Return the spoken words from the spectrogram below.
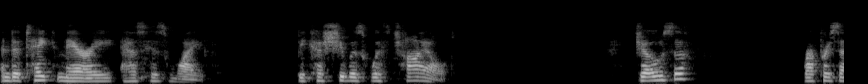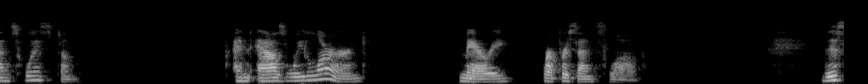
and to take Mary as his wife because she was with child. Joseph represents wisdom, and as we learned, Mary represents love. This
